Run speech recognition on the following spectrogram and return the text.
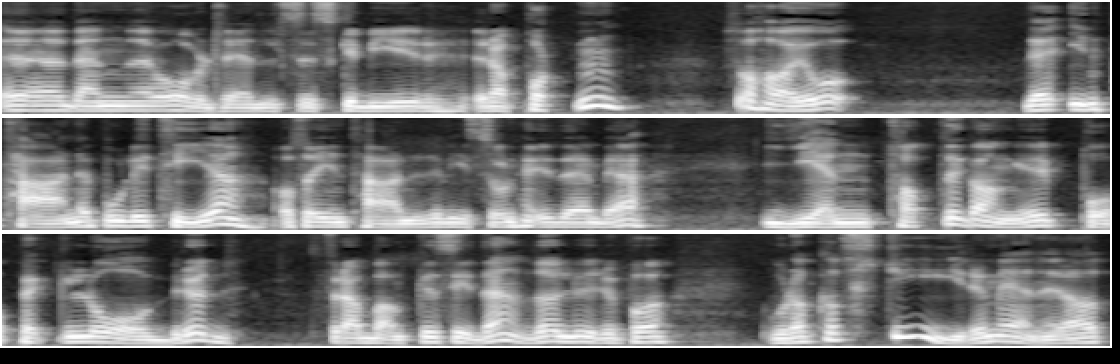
eh, den overtredelsesgebyrrapporten så har jo det interne politiet, altså internrevisoren i DNB, gjentatte ganger påpekt lovbrudd fra bankens side. Da lurer jeg på hvordan kan styret mene at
